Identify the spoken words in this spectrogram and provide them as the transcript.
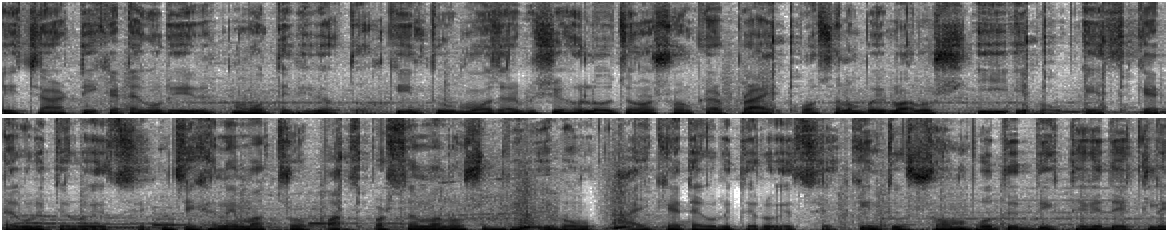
এই চারটি ক্যাটাগরির মধ্যে বিভক্ত। কিন্তু মজার বিষয় হলো, জনসংখ্যার প্রায় পঁচানব্বই মানুষ ই এবং এস ক্যাটাগরিতে রয়েছে, যেখানে মাত্র পাঁচ পার্সেন্ট মানুষ বি এবং আই ক্যাটাগরিতে রয়েছে। কিন্তু সম্পদের দিক থেকে দেখলে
